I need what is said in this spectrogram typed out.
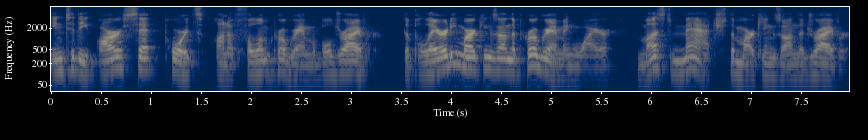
into the R-set ports on a Fulham programmable driver. The polarity markings on the programming wire must match the markings on the driver,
